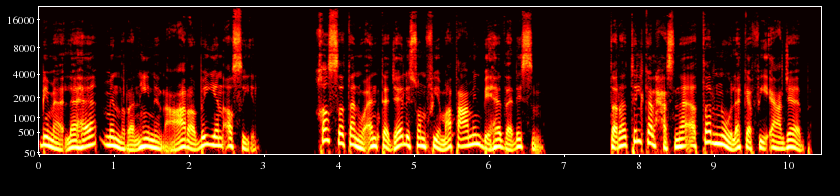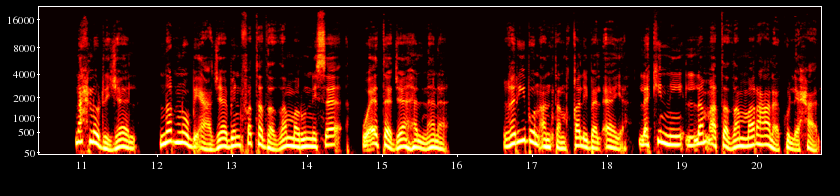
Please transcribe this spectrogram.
بما لها من رنين عربي أصيل خاصة وأنت جالس في مطعم بهذا الاسم. ترى تلك الحسناء ترنو لك في إعجاب. نحن الرجال نرنو بإعجاب فتتذمر النساء ويتجاهلننا غريب أن تنقلب الآية لكني لم أتذمر على كل حال.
